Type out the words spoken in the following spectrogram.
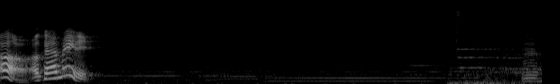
Oh, okay, I made it. Hmm.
